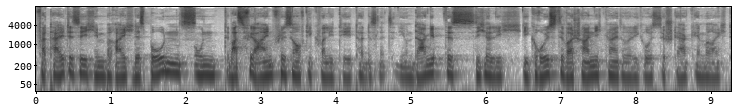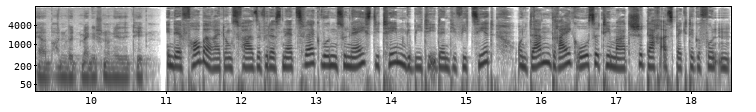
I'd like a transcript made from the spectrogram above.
verteilt es sich im Bereich des Bodens und was für Einflüsse auf die Qualität hat es letztendlich? Und da gibt es sicherlich die größte Wahrscheinlichkeit oder die größte Stärke im Bereich der baden-württembergischen Universitäten. In der Vorbereitungsphase für das Netzwerk wurden zunächst die Themengebiete identifiziert und dann drei große thematische Dachaspekte gefunden,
